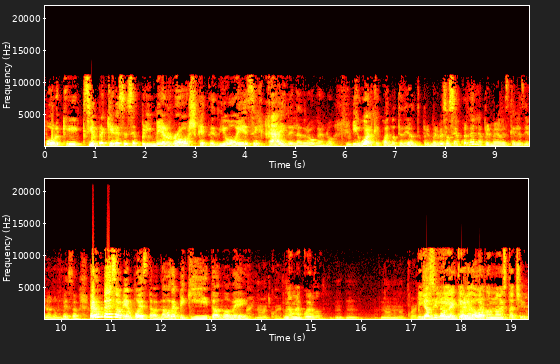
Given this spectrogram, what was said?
porque siempre quieres ese primer rush que te dio ese high de la droga, ¿no? Igual que cuando te dieron tu primer beso, ¿se acuerdan la primera vez que les dieron un beso? Pero un beso bien puesto, no de piquito, no de... Ay, no me No me acuerdo. Mm, mm. No, no me acuerdo. Y- Yo sí lo y el Que me recuerdo. acuerdo no está chido.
